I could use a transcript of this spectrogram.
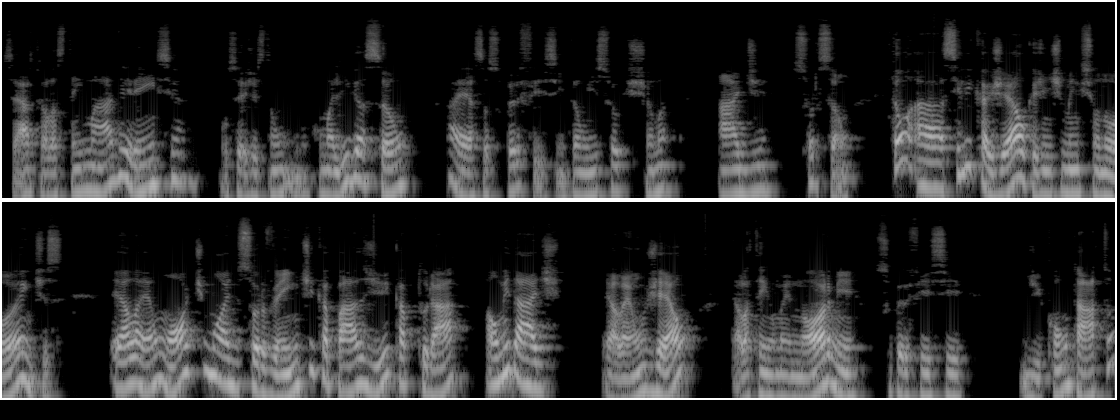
certo? Elas têm uma aderência, ou seja, estão com uma ligação a essa superfície. Então, isso é o que chama adsorção. Então, a sílica gel que a gente mencionou antes, ela é um ótimo adsorvente capaz de capturar a umidade. Ela é um gel, ela tem uma enorme superfície de contato,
